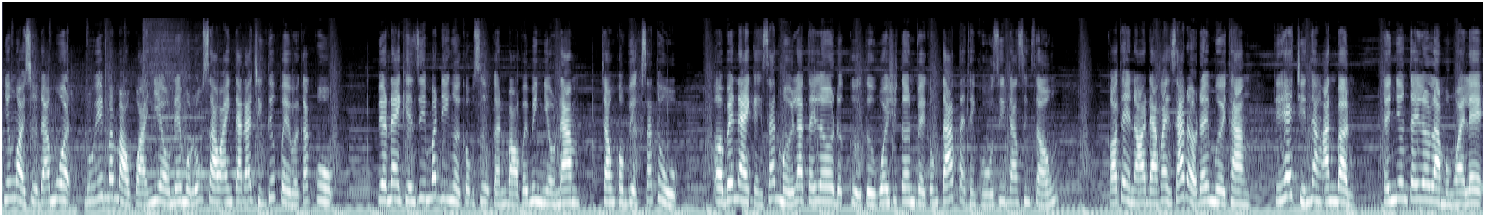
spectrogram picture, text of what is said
nhưng mọi sự đã muộn, Louis mất máu quá nhiều nên một lúc sau anh ta đã chính thức về với các cụ. Việc này khiến Jim mất đi người cộng sự gắn bó với mình nhiều năm trong công việc sát thủ. Ở bên này, cảnh sát mới là Taylor được cử từ Washington về công tác tại thành phố Jim đang sinh sống. Có thể nói đám cảnh sát ở đây 10 thằng thì hết 9 thằng ăn bẩn, thế nhưng Taylor là một ngoại lệ.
